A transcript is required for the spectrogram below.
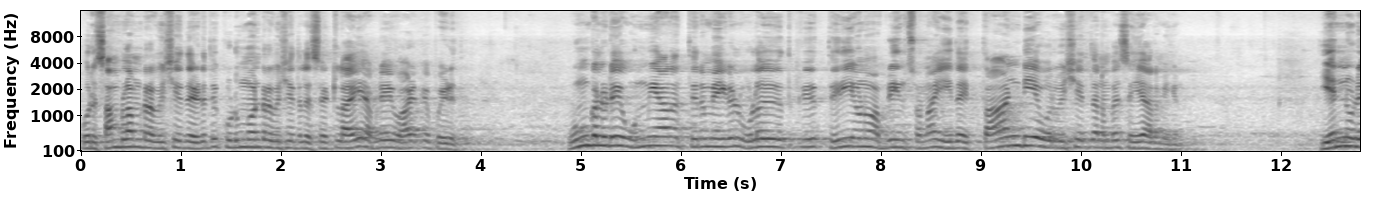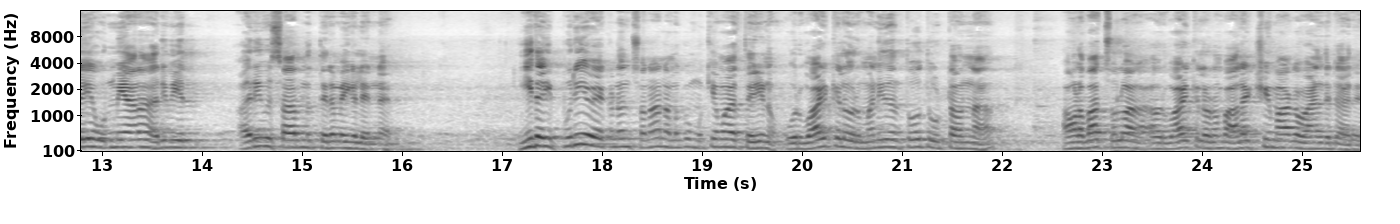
ஒரு சம்பளம்ன்ற விஷயத்தை எடுத்து குடும்பன்ற விஷயத்தில் செட்டில் ஆகி அப்படியே வாழ்க்கை போயிடுது. உங்களுடைய உண்மையான திறமைகள் உலகத்துக்கு தெரியணும் அப்படின்னு சொன்னால் இதை தாண்டிய ஒரு விஷயத்தை நம்ம செய்ய ஆரம்பிக்கணும். என்னுடைய உண்மையான அறிவியல் அறிவு சார்ந்த திறமைகள் என்ன? இதை புரிய வைக்கணும்னு சொன்னால் நமக்கு முக்கியமாக தெரியணும். ஒரு வாழ்க்கையில் ஒரு மனிதன் தோற்று விட்டவன்னா அவங்கள பார்த்து சொல்லுவாங்க அவர் வாழ்க்கையில் ரொம்ப அலட்சியமாக வாழ்ந்துட்டார்.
